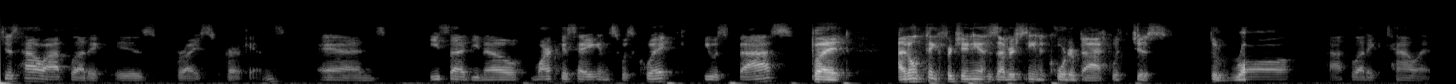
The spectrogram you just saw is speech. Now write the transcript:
just how athletic is bryce perkins? And he said, you know, Marques Hagans was quick, he was fast, but I don't think Virginia has ever seen a quarterback with just the raw athletic talent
